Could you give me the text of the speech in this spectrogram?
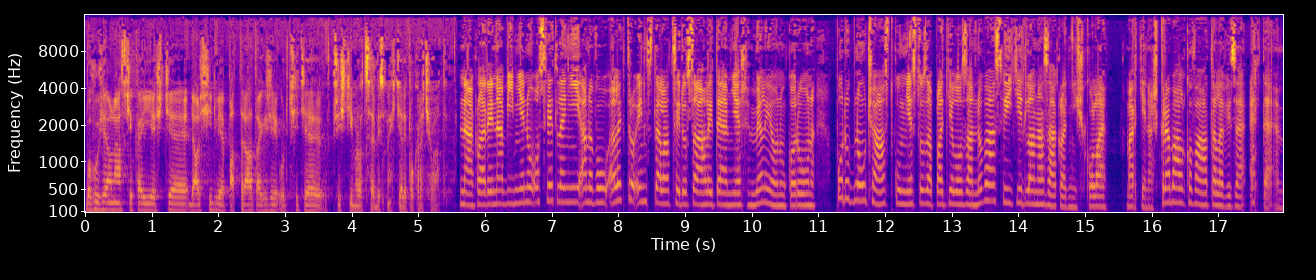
Bohužel nás čekají ještě další dvě patra, takže určitě v příštím roce bychom chtěli pokračovat. Náklady na výměnu osvětlení a novou elektroinstalaci dosáhly téměř milionu korun. Podobnou částku město zaplatilo za nová svítidla na základní škole. Martina Škrabálková, televize RTM+.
